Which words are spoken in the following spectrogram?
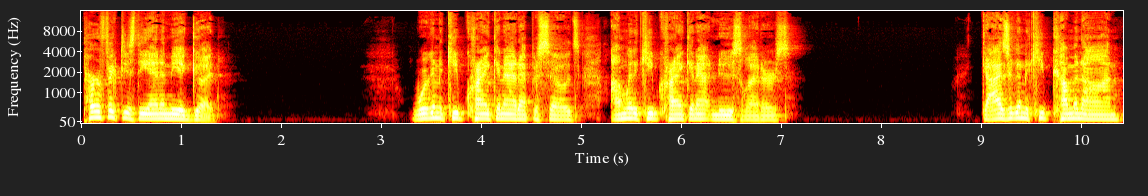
Perfect is the enemy of good. We're going to keep cranking out episodes. I'm going to keep cranking out newsletters. Guys are going to keep coming on.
